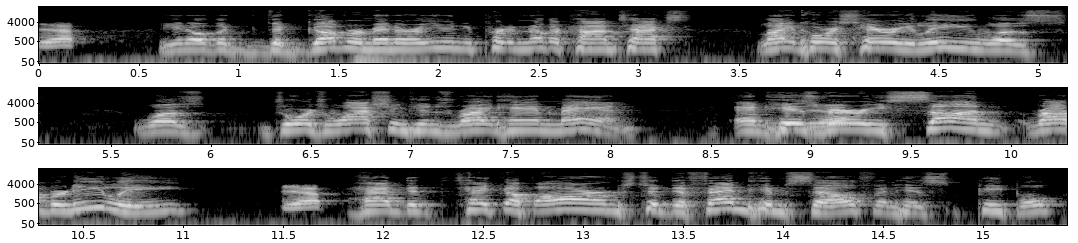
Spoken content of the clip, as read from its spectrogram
Yep. you know, the the government, or even you put it in another context, Light Horse Harry Lee was was George Washington's right hand man, and his Yeah. very son Robert E. Lee Yep. had to take up arms to defend himself and his people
